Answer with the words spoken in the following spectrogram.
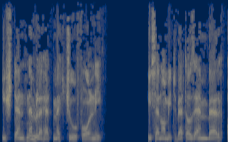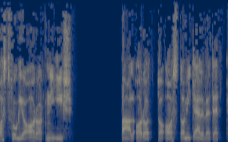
Istent nem lehet megcsúfolni, hiszen amit vet az ember, azt fogja aratni is. Pál aratta azt, amit elvetett.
